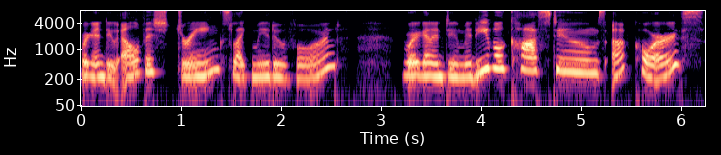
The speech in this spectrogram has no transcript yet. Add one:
We're going to do elvish drinks like Miruvor. We're going to do medieval costumes, of course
